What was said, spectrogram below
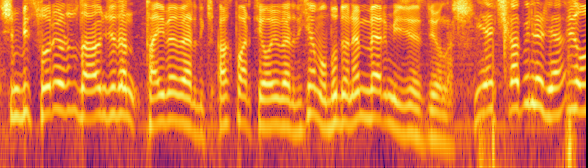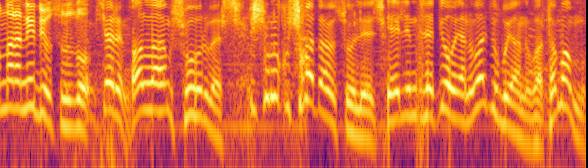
Şimdi biz soruyoruz daha önceden Tayyip'e verdik. AK Parti'ye oy verdik ama bu dönem vermeyeceğiz diyorlar. Diye çıkabilir ya. Siz onlara ne diyorsunuz o? Hemşerim Allah'ım şuur versin. Bir şunu şu kadar söyleyeceğim. Elimizde bir o yanı var bir bu yanı var tamam mı?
